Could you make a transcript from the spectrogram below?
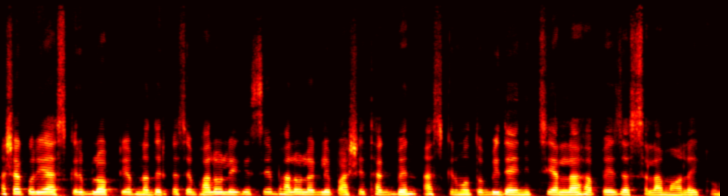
আশা করি আজকের ব্লগটি আপনাদের কাছে ভালো লেগেছে, ভালো লাগলে পাশে থাকবেন। আজকের মতো বিদায় নিচ্ছি, আল্লাহ হাফেজ, আসসালামু আলাইকুম।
